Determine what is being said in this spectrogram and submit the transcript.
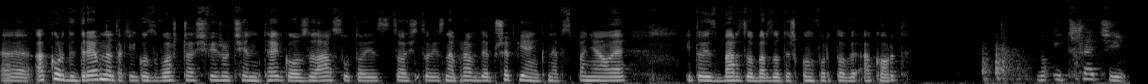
E, akord drewna, takiego zwłaszcza świeżo ciętego z lasu, to jest coś, co jest naprawdę przepiękne, wspaniałe i to jest bardzo, bardzo też komfortowy akord. No i trzeci,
